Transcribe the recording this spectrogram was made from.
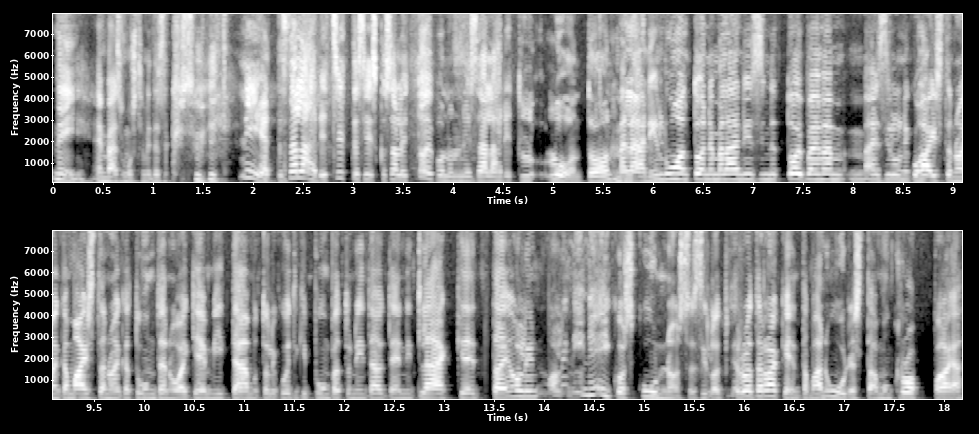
niin, en mä muista, mitä sä kysyit. Niin, että sä lähdit sitten siis, kun sä olit toipunut, niin sä lähdit lu- luontoon. Mä lähdin luontoon ja mä lähdin sinne toipäin. Mä, mä en silloin niinku haistanut enkä maistanut enkä tuntenut oikein mitään, mutta oli kuitenkin pumpattu niin täyteen niitä lääkkeitä. Tai olin, olin niin heikossa kunnossa silloin, että piti ruveta rakentamaan uudestaan mun kroppaa ja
